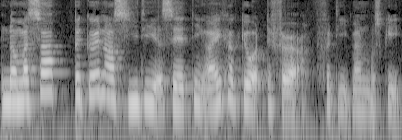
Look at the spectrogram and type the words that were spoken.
når man så begynder at sige de her sætninger, og ikke har gjort det før, fordi man måske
